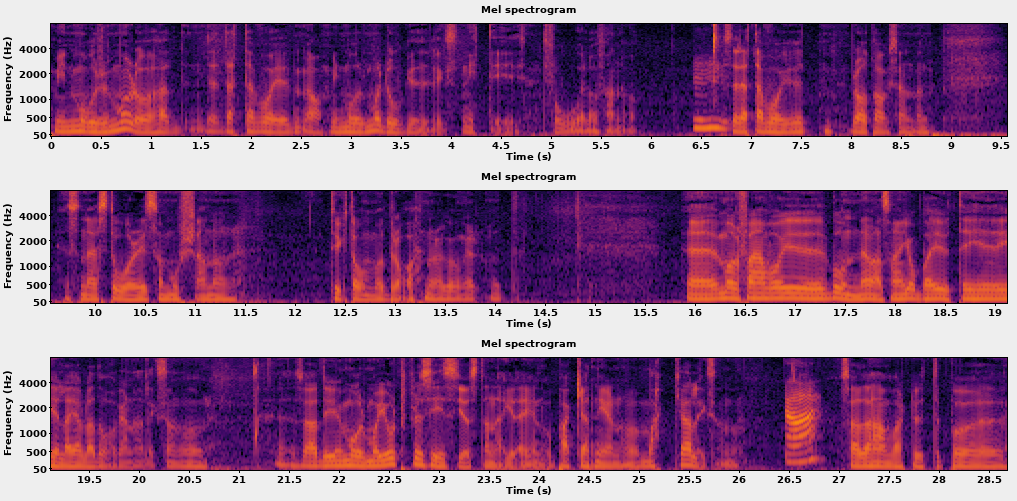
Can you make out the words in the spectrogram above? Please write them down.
min mormor då, hade, det, detta var ju, ja, min mormor dog ju liksom 92 eller vad fan det var. Mm. Så detta var ju ett bra tag sedan. Men en sån där story som morsan har tyckt om att dra några gånger. Eh, morfar han var ju bonde va, så han jobbade ute i hela jävla dagarna liksom. Och, eh, så hade ju mormor gjort precis just den här grejen och packat ner en macka liksom. Ja. Så hade han varit ute på... eh,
